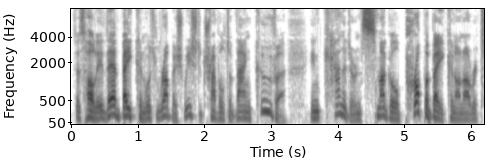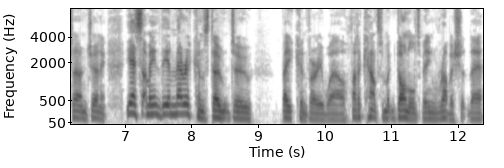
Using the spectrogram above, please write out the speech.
says Holly, their bacon was rubbish. We used to travel to Vancouver in Canada and smuggle proper bacon on our return journey. Yes, I mean, the Americans don't do bacon very well. That accounts for McDonald's being rubbish at their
